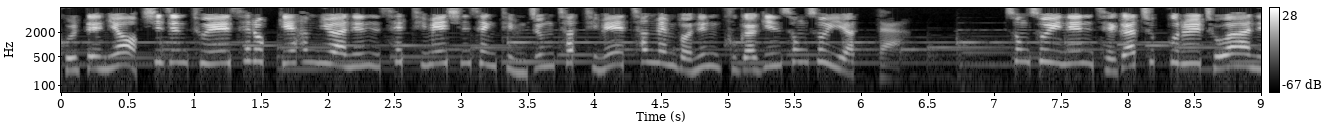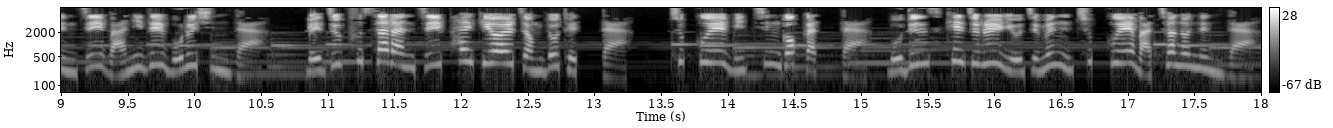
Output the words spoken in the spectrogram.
골대녀 시즌2에 새롭게 합류하는 새 팀의 신생팀 중 첫 팀의 첫 멤버는 국악인 송소희였다. 송소희는 제가 축구를 좋아하는지 많이들 모르신다. 매주 풋살한 지 8개월 정도 됐다. 축구에 미친 것 같다. 모든 스케줄을 요즘은 축구에 맞춰놓는다.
